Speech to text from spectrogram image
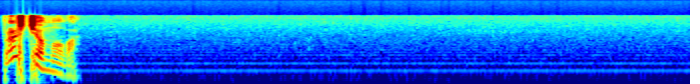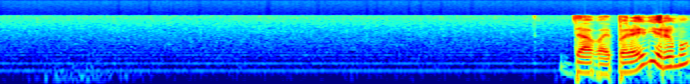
Про що мова? Давай перевіримо.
